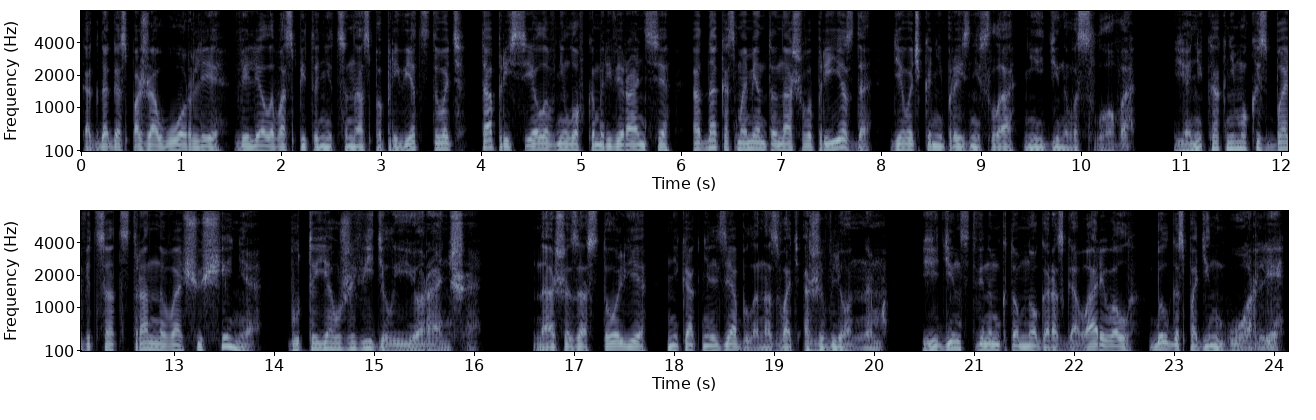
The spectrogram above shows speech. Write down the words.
Когда госпожа Уорли велела воспитаннице нас поприветствовать, та присела в неловком реверансе, однако с момента нашего приезда девочка не произнесла ни единого слова. Я никак не мог избавиться от странного ощущения, будто я уже видел ее раньше — Наше застолье никак нельзя было назвать оживленным. Единственным, кто много разговаривал, был господин Уорли.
